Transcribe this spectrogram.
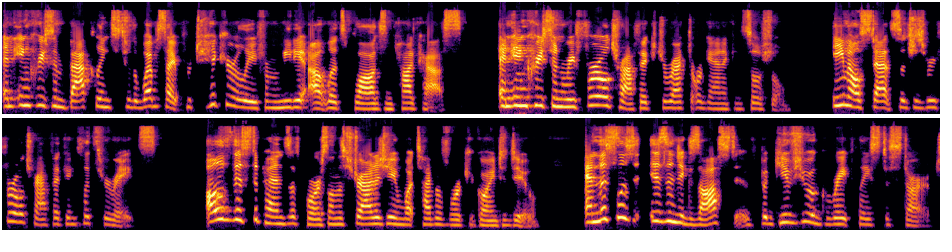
an increase in backlinks to the website, particularly from media outlets, blogs, and podcasts, an increase in referral traffic, direct, organic, and social, email stats such as referral traffic and click through rates. All of this depends, of course, on the strategy and what type of work you're going to do. And this list isn't exhaustive, but gives you a great place to start.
